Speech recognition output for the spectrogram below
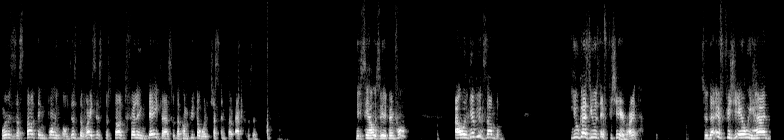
where is the starting point of this devices to start filling data, so the computer will just interact with it. You see how it's very painful? I will give you example. You guys use FPGA, right? So the FPGA we had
